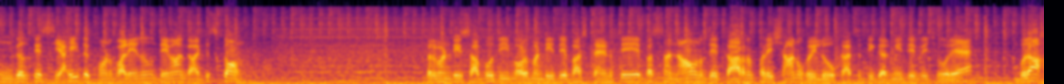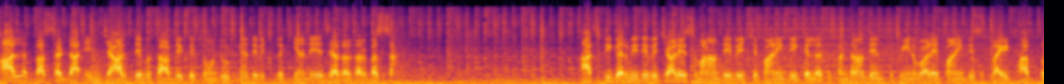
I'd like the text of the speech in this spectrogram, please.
ਉਂਗਲ ਤੇ ਸਿਆਹੀ ਦਿਖਾਉਣ ਵਾਲਿਆਂ ਨੂੰ ਦੇਵਾਂਗਾ ਡਿਸਕਾਊਂਟ ਤਲਵੰਡੀ ਸਾਬੋ ਦੀ ਮੌੜ ਮੰਡੀ ਦੇ ਬੱਸ ਸਟੈਂਡ ਤੇ ਬੱਸਾਂ ਨਾ ਹੋਣ ਦੇ ਕਾਰਨ ਪਰੇਸ਼ਾਨ ਹੋਏ ਲੋਕ। ਅੱਤ ਦੀ ਗਰਮੀ ਦੇ ਵਿੱਚ ਹੋ ਰਿਹਾ ਹੈ ਬੁਰਾ ਹਾਲ। ਬੱਸ ਅੱਡਾ ਇੰਚਾਰਜ ਦੇ ਮੁਤਾਬਿਕ ਚੋਣ ਡਿਊਟੀਆਂ ਦੇ ਵਿੱਚ ਲੱਗੀਆਂ ਨੇ ਜ਼ਿਆਦਾਤਰ ਬੱਸਾਂ। ਅੱਜ ਦੀ ਗਰਮੀ ਦੇ ਵਿਚਾਲੇ ਸਮਾਣਾ ਦੇ ਵਿੱਚ ਪਾਣੀ ਦੀ ਕਿੱਲਤ। 15 ਦਿਨ ਤੋਂ ਪੀਣ ਵਾਲੇ ਪਾਣੀ ਦੀ ਸਪਲਾਈ ਠੱਪ।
